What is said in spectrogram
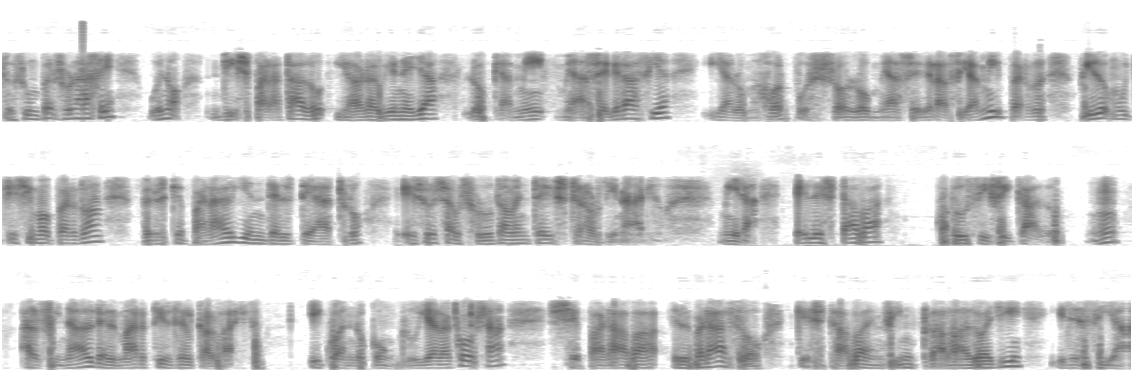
entonces un personaje, bueno, disparatado y ahora viene ya lo que a mí me hace gracia y a lo mejor pues solo me hace gracia a mí, pido muchísimo perdón, pero es que para alguien del teatro eso es absolutamente extraordinario. Mira, él estaba crucificado al final del mártir del Calvario. Y cuando concluía la cosa separaba el brazo que estaba, en fin, clavado allí y decía,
